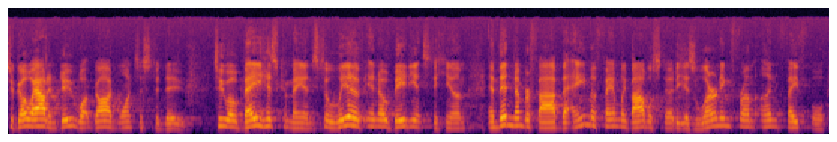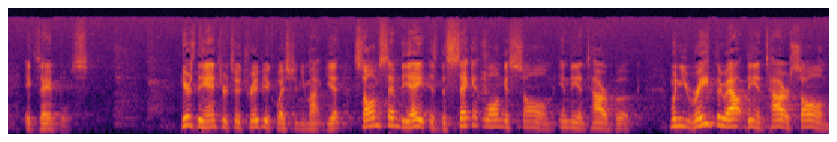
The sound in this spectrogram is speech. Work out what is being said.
to go out and do what God wants us to do, to obey His commands, to live in obedience to Him. And then, number five, the aim of family Bible study is learning from unfaithful examples. Here's the answer to a trivia question you might get Psalm 78 is the second longest psalm in the entire book. When you read throughout the entire psalm,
